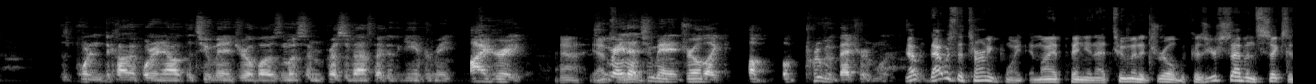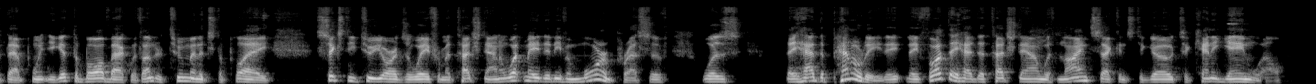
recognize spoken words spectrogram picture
the comment pointing out the two minute drill was the most impressive aspect of the game for me. I agree. Yeah, he ran that two minute drill like a, a, proven veteran would. That, that was the turning point, in my opinion, that two minute drill, because you're 7 6 at that point. You get the ball back with under two minutes to play, 62 yards away from a touchdown. And what made it even more impressive was they had the penalty. They, they thought they had the touchdown with nine seconds to go to Kenny Gainwell.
